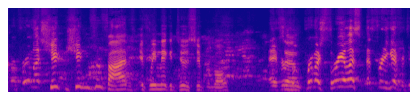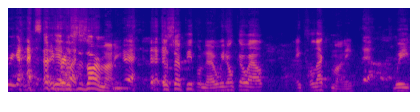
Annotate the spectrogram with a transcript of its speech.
for pretty much Shoot, shooting for five if we make it to a Super Bowl. hey, for so- pretty much three of us. That's pretty good for three guys. I mean, Yeah, this much. is our money. yeah. Just so people know, we don't go out and collect money. Yeah. We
